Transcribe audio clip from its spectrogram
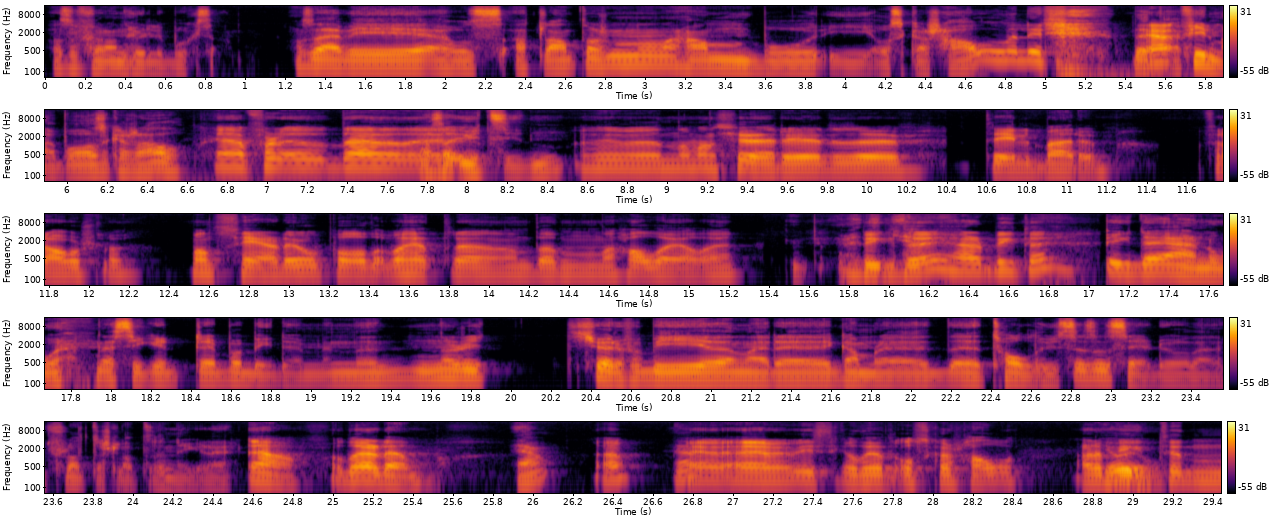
og så får han hull i buksa. Og så er vi hos Atle Antonsen. Han bor i Oscarshall, eller? Dette Ja. er filma på Oscarshall. Ja, for det, det Altså utsiden. Uh, Når man kjører uh, til Bærum fra Oslo Man ser det jo på Hva heter det, den halvøya der? Bygdøy? Er det Bygdøy? Bygdøy er noe. Det er sikkert eh, på Bygdøy. Men eh, når du kjører forbi den der eh, gamle eh, tollhuset, så ser du jo det flotte slottet som ligger der. Ja, og det er den. Ja. Ja. Ja. Jeg, jeg visste ikke at det het Oscarshall. Er det bygd til den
